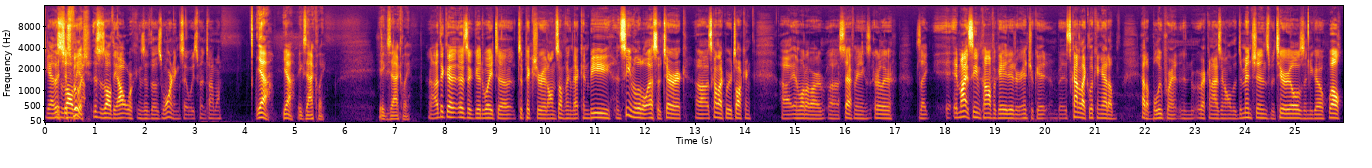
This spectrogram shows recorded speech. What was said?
Yeah, this is all foolish. the this is all the outworkings of those warnings that we spent time on. Yeah, yeah, exactly, exactly. I think that's a good way to to picture it on something that can be and seem a little esoteric. Uh, it's kind of like we were talking uh, in one of our uh, staff meetings earlier. It's like it, it might seem complicated or intricate, but it's kind of like looking at a at a blueprint and recognizing all the dimensions, materials, and you go, well,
